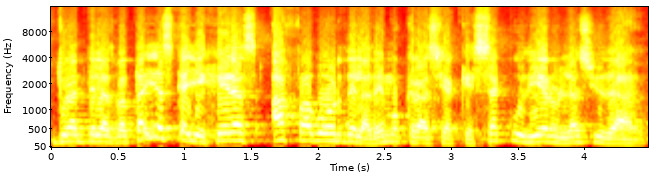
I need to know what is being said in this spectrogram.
durante las batallas callejeras a favor de la democracia que sacudieron la ciudad,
